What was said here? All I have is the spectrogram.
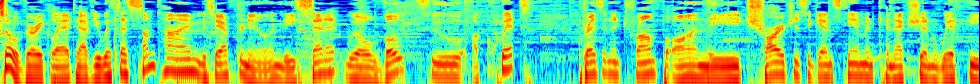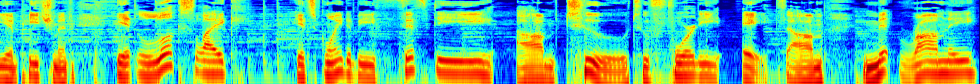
So, very glad to have you with us. Sometime this afternoon, the Senate will vote to acquit President Trump on the charges against him in connection with the impeachment. It looks like it's going to be 52 um, to 48. Um, Mitt Romney.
